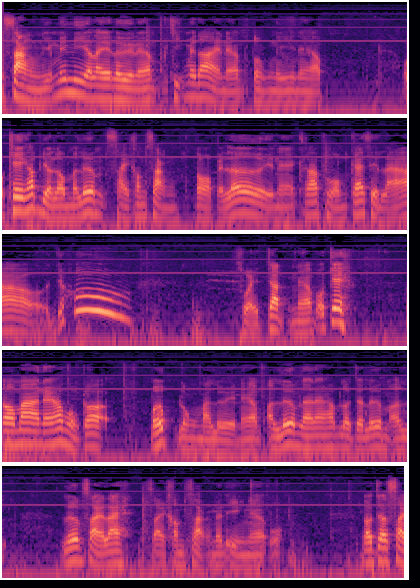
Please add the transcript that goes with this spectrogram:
ำสั่งยังไม่มีอะไรเลยนะครับ คลิกไม่ได้นะครับตรงนี้นะครับ โอเคครับเดี๋ยวเรามาเริ่มใส่คำสั่งต่อไปเลยนะครับ ผมใกล้เสร็จแล้วยูฮูสวยจัดนะครับโอเค ต่อมานะครับผมก็ปุ๊บลงมาเลยนะครับเอาเริ่มแล้วนะครับ เราจะเริ่มเอา เริ่มใส่อะไรใส่คำสั่งนั่นเองนะครับผมเราจะใส่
